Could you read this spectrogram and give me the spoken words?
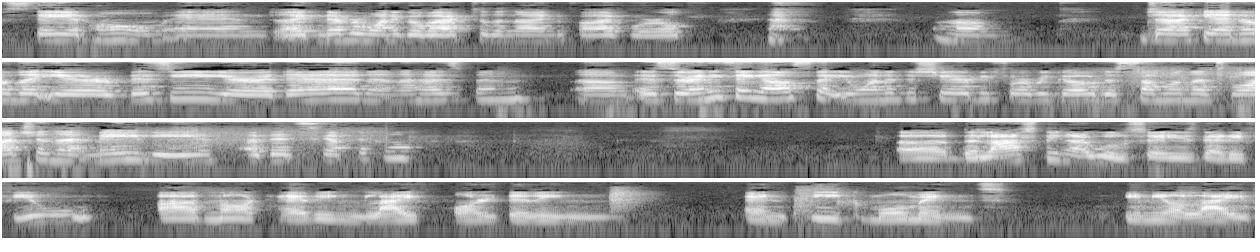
stay at home, and I'd never want to go back to the nine to five world. um, Jackie, I know that you're busy. You're a dad and a husband. Um, is there anything else that you wanted to share before we go to someone that's watching that may be a bit skeptical? Uh, the last thing I will say is that if you are not having life altering and peak moments in your life,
